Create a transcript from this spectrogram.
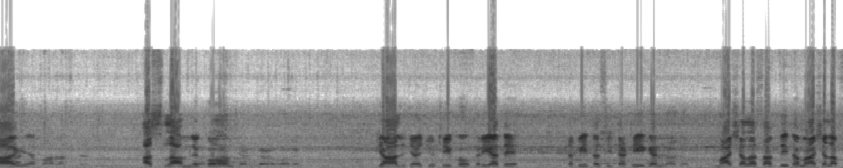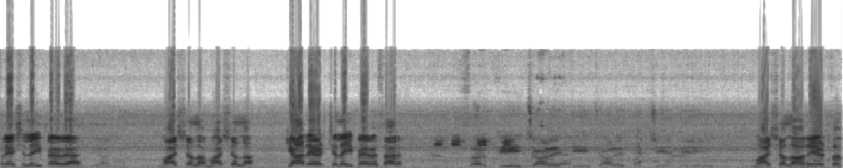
आ गया। अस्सलाम वालेकुम। क्या हाल चाचू, ठीक हो? खरियत है? तबीयत असी तो ठीक है माशाल्लाह सब्ज़ी तो माशाल्लाह फ्रेश लई पे हुआ है। माशाल्लाह माशाल्लाह। क्या रेट चलाई पे हुआ सर? सर तीस चालीस तीस चालीस पच्चीस जी माशाल्लाह रेट तो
